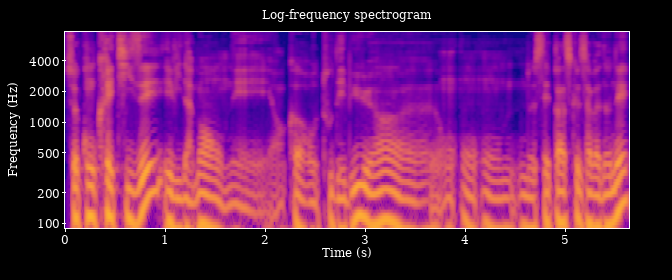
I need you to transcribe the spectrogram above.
se, se concrétiser. Évidemment, on est encore au tout début, hein, euh, on, ne sait pas ce que ça va donner.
